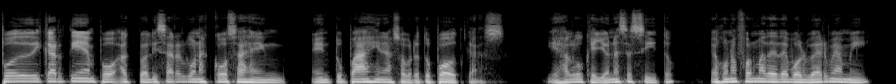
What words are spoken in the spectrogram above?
puedo dedicar tiempo a actualizar algunas cosas en en tu página sobre tu podcast y es algo que yo necesito, es una forma de devolverme a mí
